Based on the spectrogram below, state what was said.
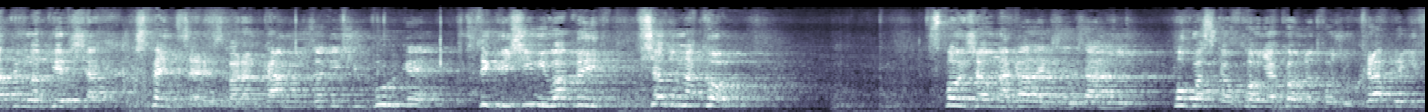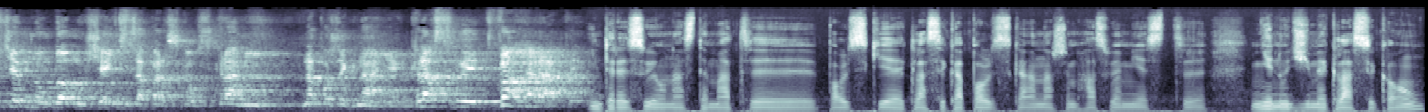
zapiął na piersiach szpencer z barankami, zawiesił burkę z tygrysimi łapy, wsiadł na koń. Spojrzał na galek ze łzami, pogłaskał konia, koń otworzył chrapy i w ciemną domu sień zaparskał skrami na pożegnanie. Klasły dwa harapy. Interesują nas tematy polskie, klasyka polska. Naszym hasłem jest y, nie nudzimy klasyką.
